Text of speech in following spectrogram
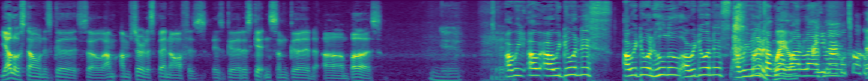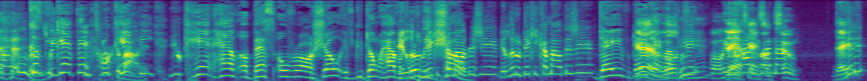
Yellowstone is good. So I'm, I'm sure the spinoff is, is good. It's getting some good um, buzz. yeah. Are we are, are we doing this? Are we doing Hulu? Are we doing this? Are we really talking well. about Why the How Last not Man? gonna talk about Hulu? Because you We- can't finish. You can't be. it. You can't have a best overall show if you don't have a Did Little complete Dicky show. come out this year? Did Lil Dicky come out this year? Dave, Dave Yeah, came out this year. Well, he he has has came out now? two. They, Did it?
